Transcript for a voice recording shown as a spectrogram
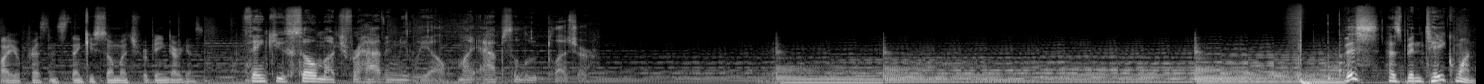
by your presence. Thank you so much for being our guest. Thank you so much for having me, Liel. My absolute pleasure. This has been Take One.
